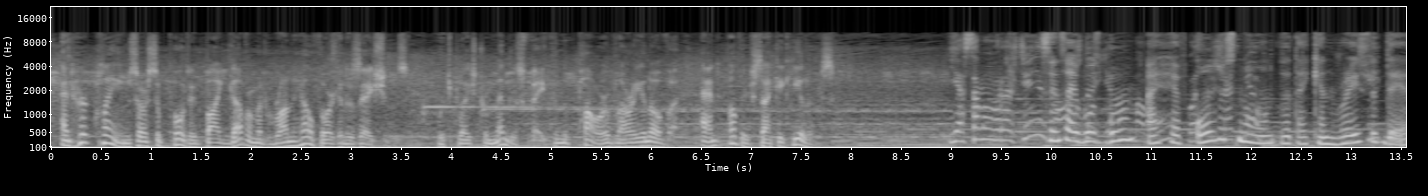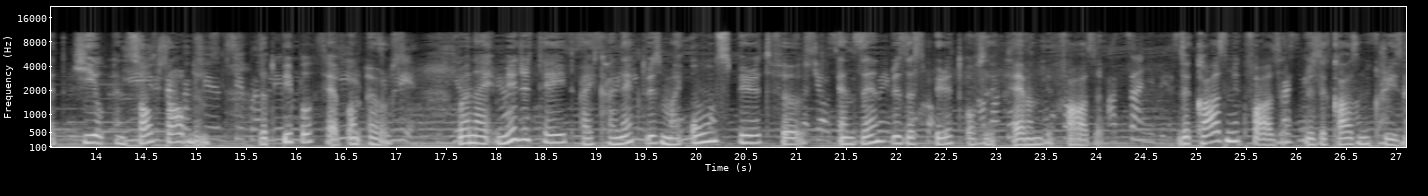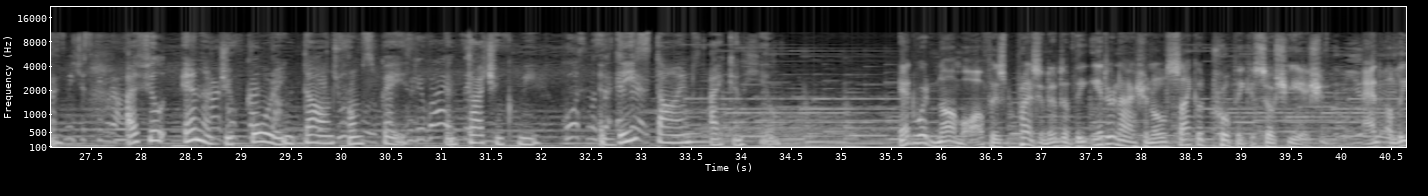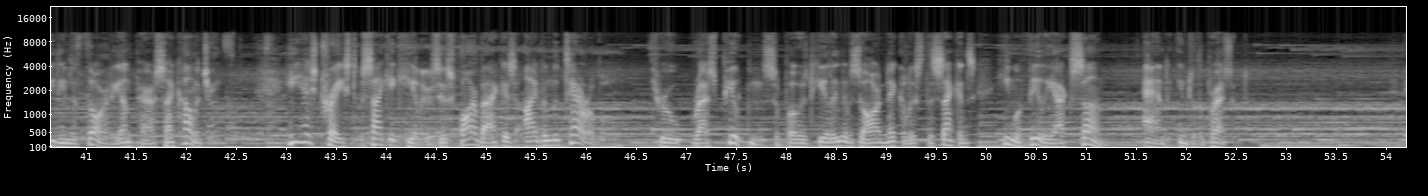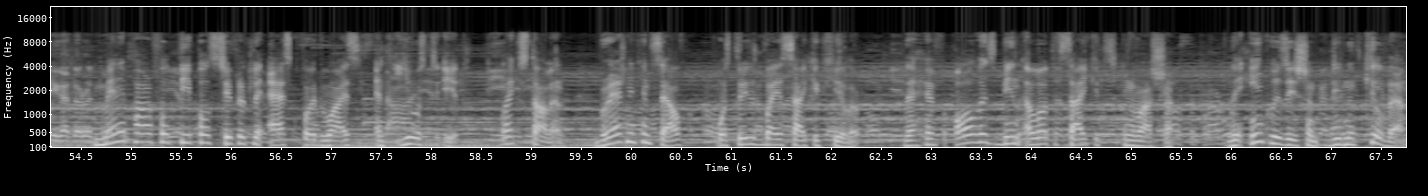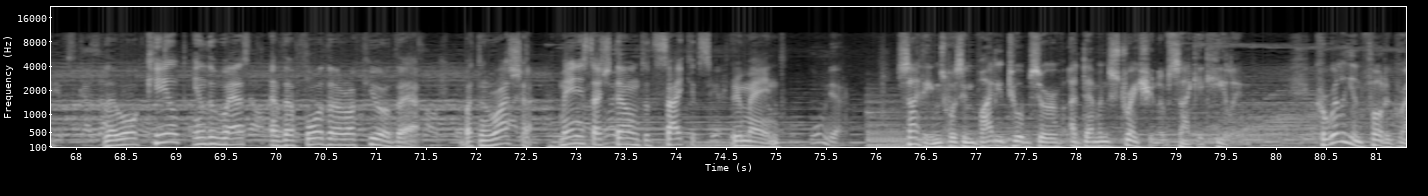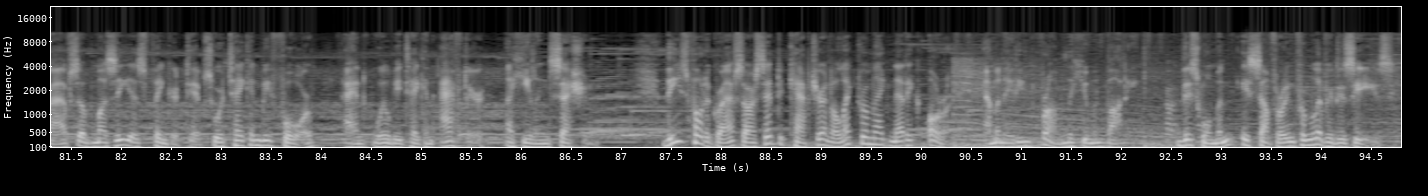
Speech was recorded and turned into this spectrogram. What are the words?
And her claims are supported by government-run health organizations, which place tremendous faith in the power of Larionova and other psychic healers. Since I was born, I have always known that I can raise the dead, heal and solve problems that people have on earth. When I meditate, I connect with my own spirit first, and then with the spirit of the Heavenly Father, the Cosmic Father with the cosmic reason. I feel energy pouring down from space and touching me. At these times, I can heal. Edward Naumoff is president of the International Psychotronic Association and a leading authority on parapsychology. He has traced psychic healers as far back as Ivan the Terrible through Rasputin's supposed healing of Tsar Nicholas II's hemophiliac son and into the present. Many powerful people secretly asked for advice and used it, like Stalin. Brezhnev himself was treated by a psychic healer. There have always been a lot of psychics in Russia. The Inquisition did not kill them. They were killed in the West and therefore there are fewer there. But in Russia, many such talented psychics remained. Sightings was invited to observe a demonstration of psychic healing. Kirlian photographs of Mazia's fingertips were taken before and will be taken after a healing session. These photographs are said to capture an electromagnetic aura emanating from the human body. This woman is suffering from liver disease.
